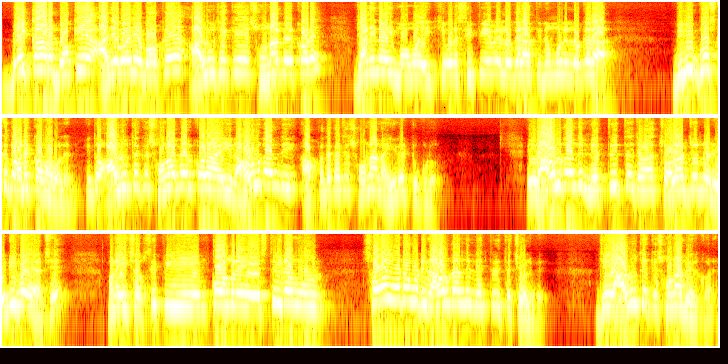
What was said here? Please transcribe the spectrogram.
বেকার বকে আজে বাজে বকে, আলু থেকে সোনা বের করে। জানি না এই মম এই কি বলে সিপিএম এর লোকেরা, তৃণমূলের লোকেরা, দিলীপ ঘোষকে তো অনেক কথা বলেন। কিন্তু আলু থেকে সোনা বের করা এই রাহুল গান্ধী, আপনাদের কাছে সোনা না, হিরের টুকরো? এই রাহুল গান্ধীর নেতৃত্বে যারা চলার জন্য রেডি হয়ে আছে মানে এইসব সিপিএম, কংগ্রেস, তৃণমূল, সবাই মোটামুটি রাহুল গান্ধীর নেতৃত্বে চলবে, যে আলু থেকে সোনা বের করে।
